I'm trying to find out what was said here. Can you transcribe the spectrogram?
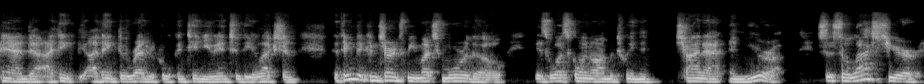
and uh, I think I think the rhetoric will continue into the election. The thing that concerns me much more, though, is what's going on between China and Europe. So, so last year,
